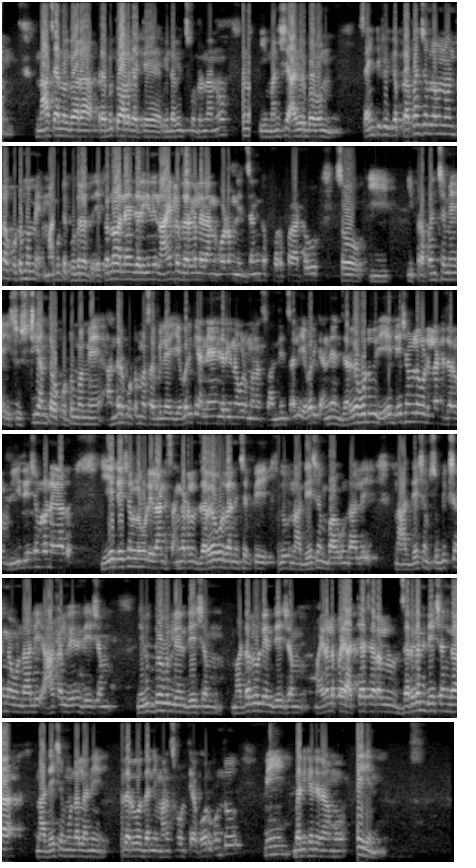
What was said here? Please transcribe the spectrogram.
నా ఛానల్ ద్వారా ప్రభుత్వాలకైతే విన్నవించుకుంటున్నాను. ఈ మనిషి ఆవిర్భావం సైంటిఫిక్గా ప్రపంచంలో ఉన్నంత కుటుంబమే. మనకుంటే కుదరదు. ఎక్కడో అన్యాయం జరిగింది నా ఇంట్లో జరగలేదు అనుకోవడం నిజంగా పొరపాటు. సో ఈ ఈ ప్రపంచమే ఈ సృష్టి అంతా ఒక కుటుంబమే. అందరు కుటుంబ సభ్యులే. ఎవరికి అన్యాయం జరిగినా కూడా మనం స్పందించాలి. ఎవరికి అన్యాయం జరగకూడదు. ఏ దేశంలో కూడా ఇలాంటి జరగకూడదు. ఈ దేశంలోనే కాదు ఏ దేశంలో కూడా ఇలాంటి సంఘటనలు జరగకూడదని చెప్పి నా దేశం బాగుండాలి. నా దేశం సుభిక్షంగా ఉండాలి. ఆకలి లేని దేశం నిరుద్యోగులు లేని దేశం మర్డర్లు లేని దేశం మహిళలపై అత్యాచారాలు జరగని దేశంగా నా దేశం ఉండాలని జరగొద్దని మనస్ఫూర్తిగా కోరుకుంటూ మీ బనికని రాము. జై హింద్.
